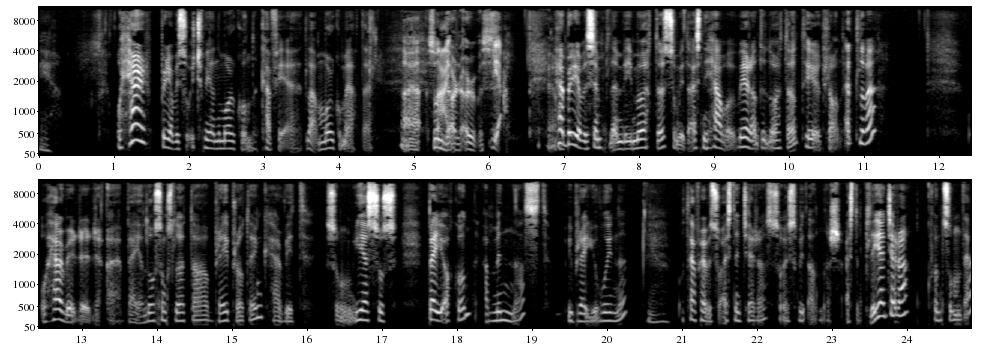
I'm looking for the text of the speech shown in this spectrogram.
Ja. Og her blir vi så ikke med en morgenkafé, eller morgenmøte. Nei, sånn det er nervøs. Ja. Her blir vi simpelthen vi møter, som vi da eisen har verandre løte til klan 11. Og her blir det uh, bare en låsangsløte, breiproting, her blir som Jesus beier okken, er minnast, vi brei jo vunnet. Ja. Og derfor har vi så eisen gjerra, så er som vi annars eisen pleier gjerra, kvann sånn det.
